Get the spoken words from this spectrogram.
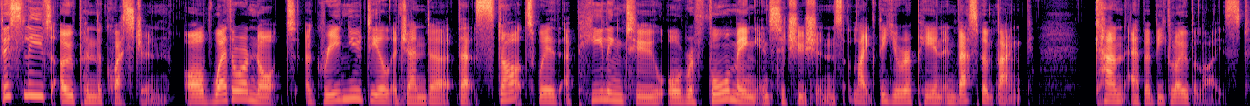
This leaves open the question of whether or not a Green New Deal agenda that starts with appealing to or reforming institutions like the European Investment Bank can ever be globalized.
